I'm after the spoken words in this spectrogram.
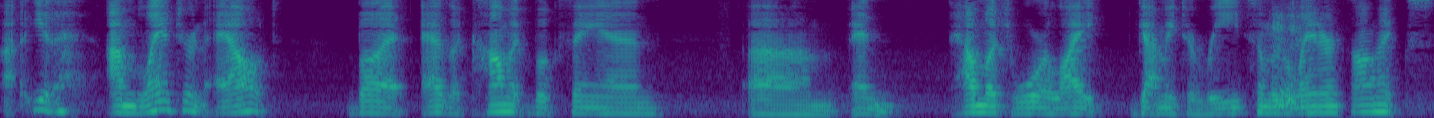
I, you know, I'm Lantern out, but as a comic book fan, um, and how much War Light got me to read some of the Lantern comics,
